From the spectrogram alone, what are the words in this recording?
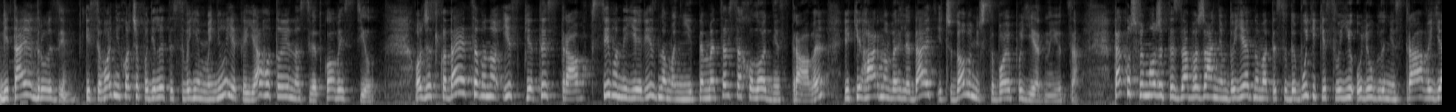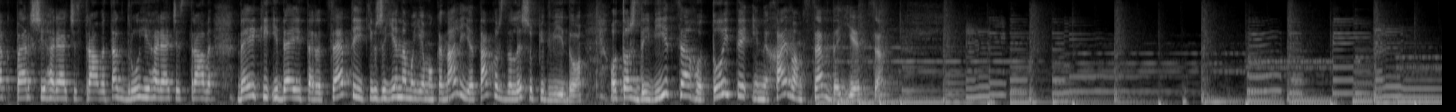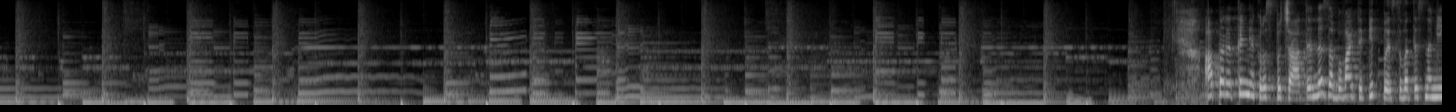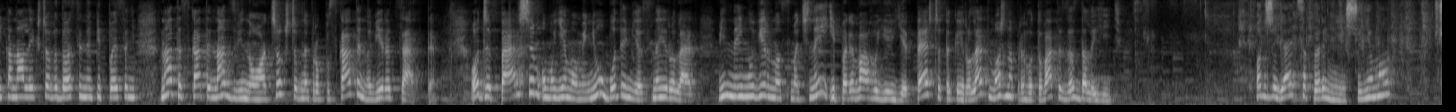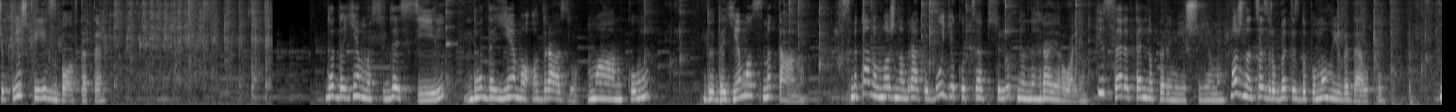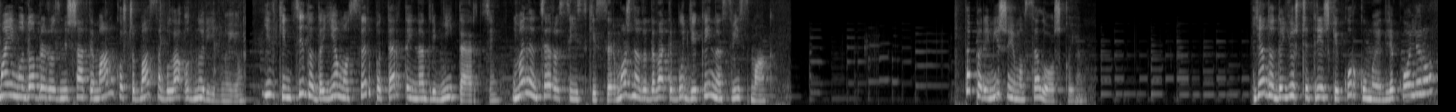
Вітаю, друзі! І сьогодні хочу поділитися своїм меню, яке я готую на святковий стіл. Отже, складається воно із п'яти страв, всі вони є різноманітними. Це все холодні страви, які гарно виглядають і чудово між собою поєднуються. Також ви можете за бажанням доєднувати сюди будь-які свої улюблені страви, як перші гарячі страви, так другі гарячі страви. Деякі ідеї та рецепти, які вже є на моєму каналі, я також залишу під відео. Отож, дивіться, готуйте і нехай вам все вдається. А перед тим як розпочати, не забувайте підписуватись на мій канал, якщо ви досі не підписані, натискати на дзвіночок, щоб не пропускати нові рецепти. Отже, першим у моєму меню буде м'ясний рулет. Він неймовірно смачний і перевагою є те, що такий рулет можна приготувати заздалегідь. Отже, яйця перемішуємо, щоб трішки їх збовтати. Додаємо сюди сіль, додаємо одразу манку, додаємо сметану. Сметану можна брати будь-яку, це абсолютно не грає ролі. І все ретельно перемішуємо. Можна це зробити з допомогою виделки. Маємо добре розмішати манку, щоб маса була однорідною. І в кінці додаємо сир, потертий на дрібній терці. У мене це російський сир, можна додавати будь-який на свій смак. Та перемішуємо все ложкою. Я додаю ще трішки куркуми для кольору,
